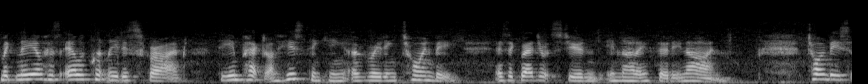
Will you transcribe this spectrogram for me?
McNeill has eloquently described the impact on his thinking of reading Toynbee as a graduate student in 1939. Toynbee's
